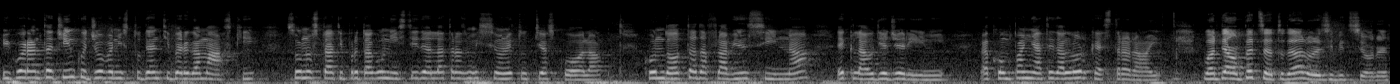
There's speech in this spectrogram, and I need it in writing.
I 45 giovani studenti bergamaschi sono stati protagonisti della trasmissione Tutti a scuola, condotta da Flavio Insinna e Claudia Gerini, accompagnati dall'orchestra RAI. Guardiamo un pezzetto della loro esibizione.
